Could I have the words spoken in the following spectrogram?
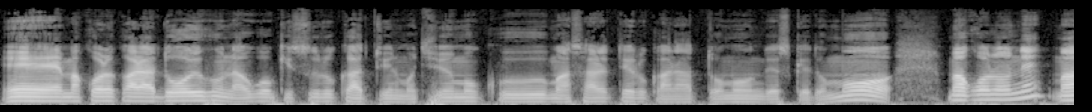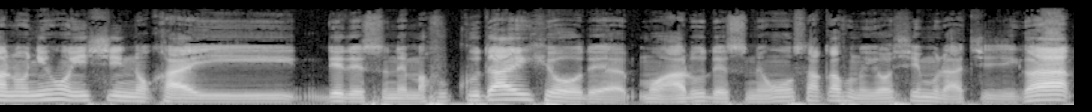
えー、まあ、これからどういうふうな動きするかっていうのも注目、まあ、されてるかなと思うんですけども、まあ、このね、まあ、あの、日本維新の会でですね、まあ、副代表でもあるですね、大阪府の吉村知事が、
